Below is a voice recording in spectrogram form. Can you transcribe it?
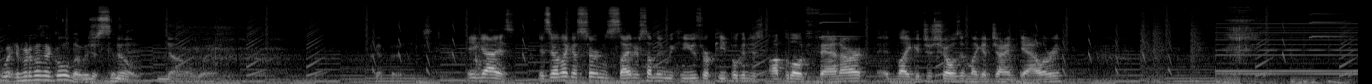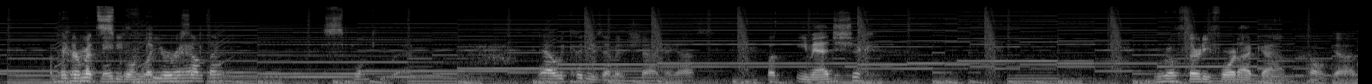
What, what about that gold though? It was just no, no way. Got better things. Hey guys, is there like a certain site or something we can use where people can just upload fan art and like it just shows it in like a giant gallery? I'm thinking Kermit like maybe Spelunky Flickr or something. Spelunky rap. Yeah, we could use image check, I guess. But Imagic. Rule34.com. oh god.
